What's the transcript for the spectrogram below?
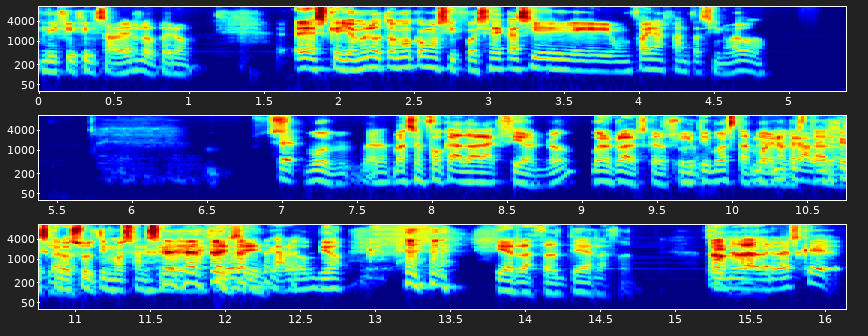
difícil saberlo, pero es que yo me lo tomo como si fuese casi un Final Fantasy nuevo. más enfocado a la acción, ¿no? Bueno, claro, es que los últimos también. Bueno, pero a ver, es que los últimos han sido. sí, claro, obvio. tienes razón, tienes razón. Sí, no, la ah. verdad es que.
